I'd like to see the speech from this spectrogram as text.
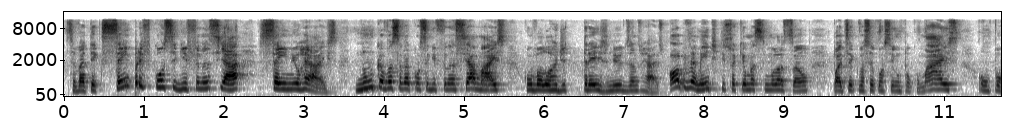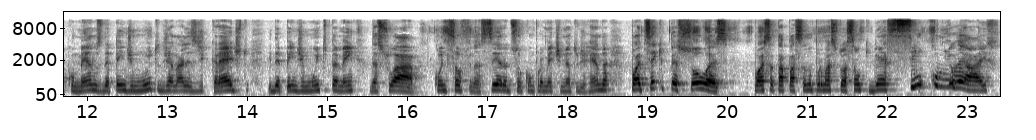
Você vai ter que sempre conseguir financiar 100 mil reais nunca você vai conseguir financiar mais com o valor de R$ 3.200. Obviamente que isso aqui é uma simulação, pode ser que você consiga um pouco mais ou um pouco menos, depende muito de análise de crédito e depende muito também da sua condição financeira, do seu comprometimento de renda. Pode ser que pessoas possam estar passando por uma situação que ganha 5 mil reais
